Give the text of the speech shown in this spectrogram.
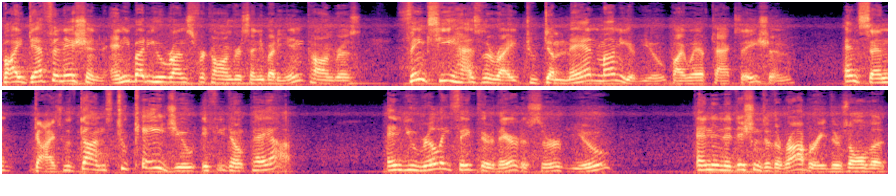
By definition, anybody who runs for Congress, anybody in Congress, thinks he has the right to demand money of you by way of taxation and send guys with guns to cage you if you don't pay up. And you really think they're there to serve you? And in addition to the robbery, there's all the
